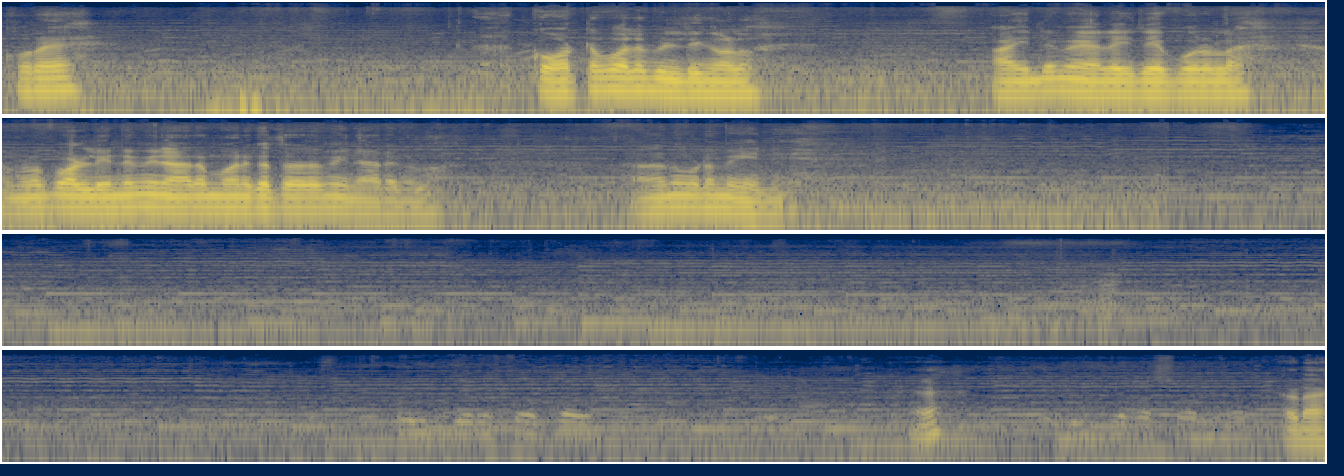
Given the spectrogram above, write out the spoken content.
കുറേ കോട്ട പോലെ ബിൽഡിങ്ങുകളും അതിന്റെ മേലെ ഇതേപോലുള്ള നമ്മളെ പള്ളീന്റെ മിനാരം പോലൊക്കെ ഓരോ മിനാരങ്ങളും. അതാണ് ഇവിടെ മെയിൻ ഏ? എവിടെ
